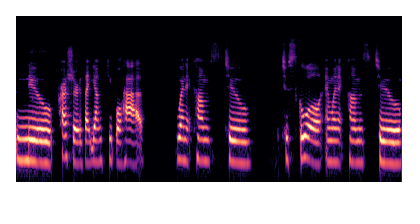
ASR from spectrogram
new pressures that young people have when it comes to to school and when it comes to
